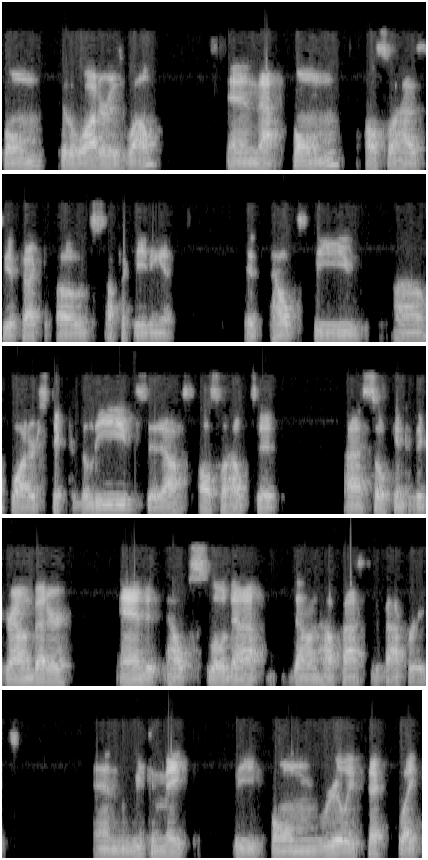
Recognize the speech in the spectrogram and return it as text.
foam to the water as well, and that foam also has the effect of suffocating it. It helps the uh, water stick to the leaves. It also helps it uh, soak into the ground better, and it helps slow down down how fast it evaporates. And we can make the foam really thick, like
